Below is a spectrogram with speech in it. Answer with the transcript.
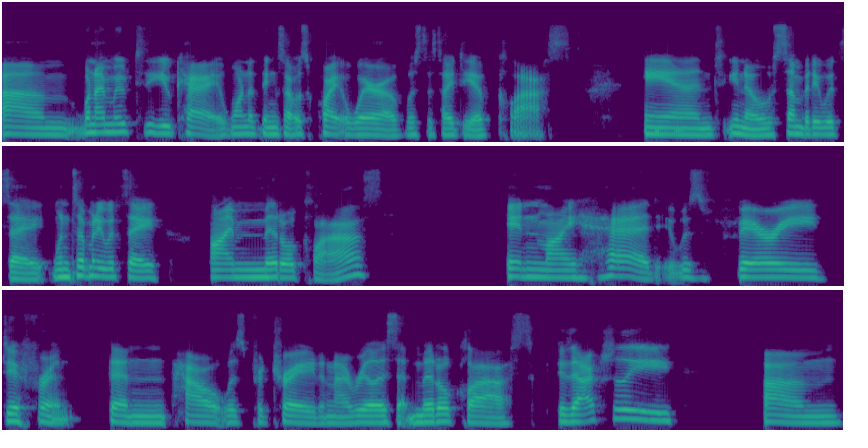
um, when i moved to the uk one of the things i was quite aware of was this idea of class mm-hmm. and you know somebody would say when somebody would say i'm middle class in my head it was very different than how it was portrayed and i realized that middle class is actually um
